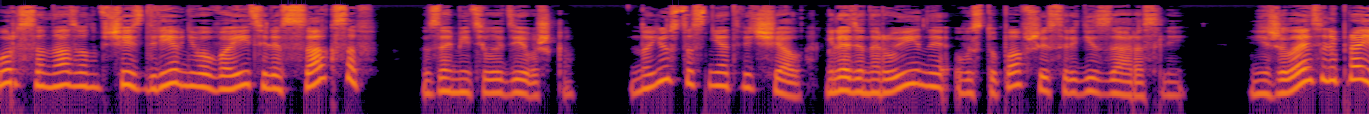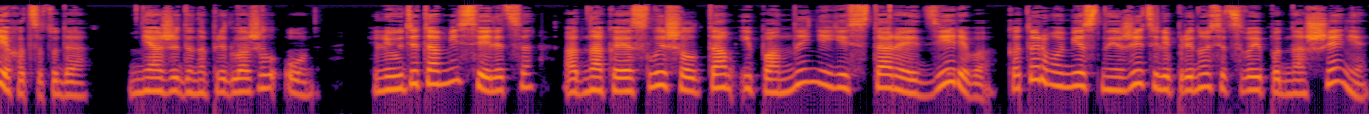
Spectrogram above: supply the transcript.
Хорса назван в честь древнего воителя саксов? — заметила девушка. Но Юстас не отвечал, глядя на руины, выступавшие среди зарослей. — Не желаете ли проехаться туда? — неожиданно предложил он. — Люди там не селятся, однако я слышал, там и поныне есть старое дерево, которому местные жители приносят свои подношения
